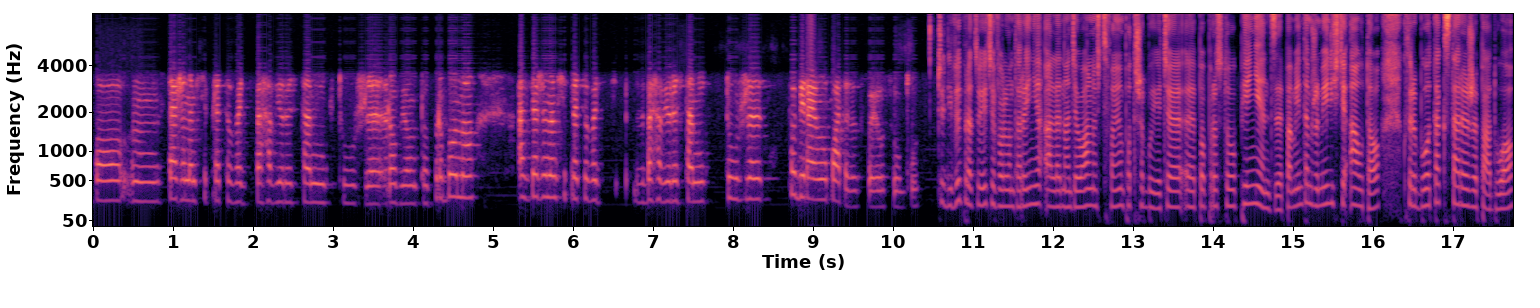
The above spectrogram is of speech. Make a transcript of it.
bo mm, zdarza nam się pracować z behawiorystami, którzy robią to pro bono, a zdarza nam się pracować z behawiorystami, którzy pobierają opłatę za swoje usługi. Czyli wy pracujecie wolontaryjnie, ale na działalność swoją potrzebujecie e, po prostu pieniędzy. Pamiętam, że mieliście auto, które było tak stare, że padło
